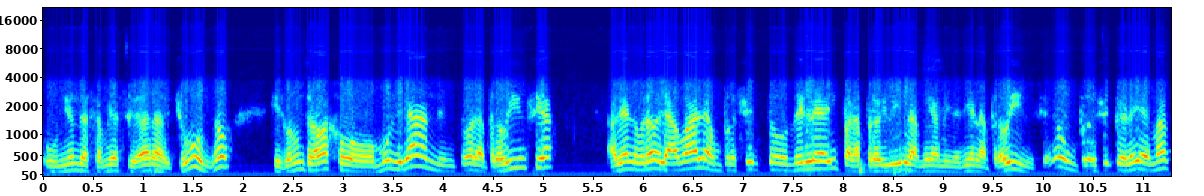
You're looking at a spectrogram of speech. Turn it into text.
Unión de Asamblea Ciudadana de Chubut, ¿no? Que con un trabajo muy grande en toda la provincia habían logrado el aval a un proyecto de ley para prohibir la mega minería en la provincia, ¿no? Un proyecto de ley además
